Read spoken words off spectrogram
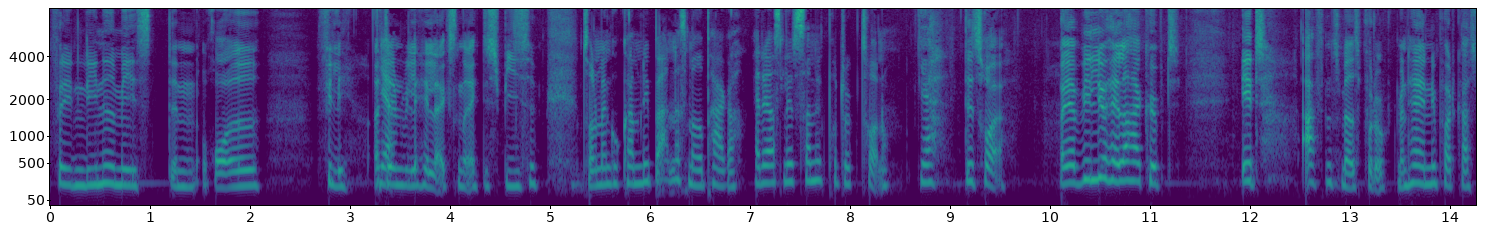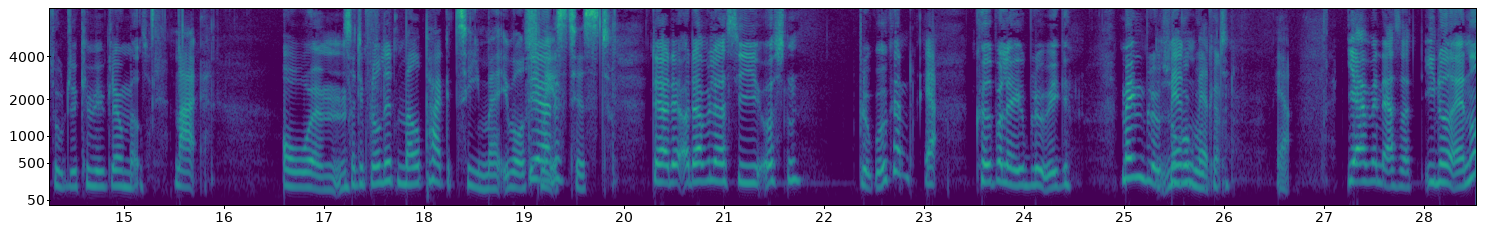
fordi den lignede mest den røde filet, og Ja. den ville jeg heller ikke sådan rigtig spise. Tror du, man kunne komme det i børnenes madpakker? Er det også lidt sådan et produkt, tror du? Ja, det tror jeg. Og jeg ville jo hellere have købt et aftensmadsprodukt, men herinde i podcaststudiet kan vi jo ikke lave mad. Nej. Og øhm, Så det blevet lidt madpakketema i vores Det er det. smagstest. det er det, og der vil jeg sige, at osten blev godkendt. Ja. Kødpålægget blev ikke. Mængden blev super vandt. godkendt. Ja. Ja, men altså, i noget andet,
